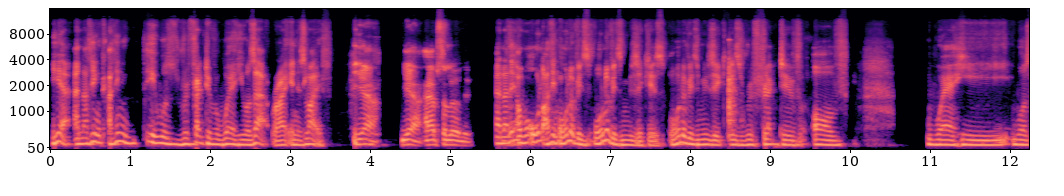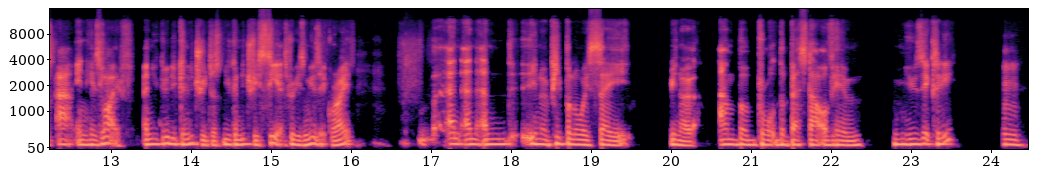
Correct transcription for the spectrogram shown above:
Yeah, and I think I think it was reflective of where he was at right in his life. Yeah. Yeah, absolutely. and I think all I think all of his all of his music is all of his music is reflective of where he was at in his life, and you can you can literally just you can literally see it through his music, right? And and and you know, people always say, you know, Amber brought the best out of him musically. Mm.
